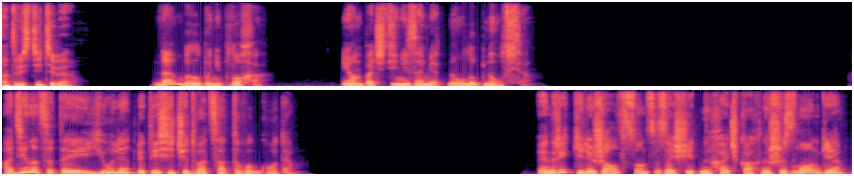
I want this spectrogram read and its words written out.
«Отвезти тебя?» «Да, было бы неплохо». И он почти незаметно улыбнулся. 11 июля 2020 года. Энрике лежал в солнцезащитных очках на шезлонге,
